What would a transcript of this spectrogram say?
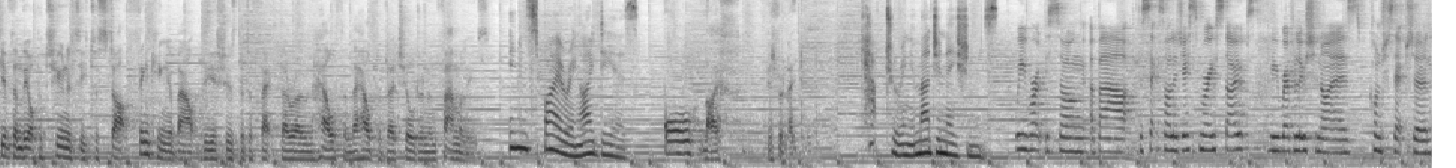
give them the opportunity to start thinking about the issues that affect their own health and the health of their children and families. Inspiring ideas. All life is related. Capturing imaginations. We wrote this song about the sexologist Marie Stopes, who revolutionised contraception.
